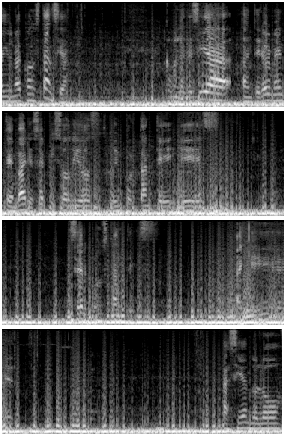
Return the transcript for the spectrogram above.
hay una constancia. Como les decía anteriormente en varios episodios, lo importante es ser constantes. Hay que ir haciéndolo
